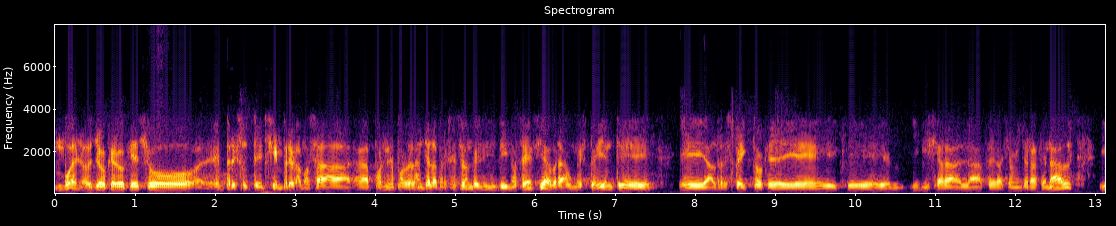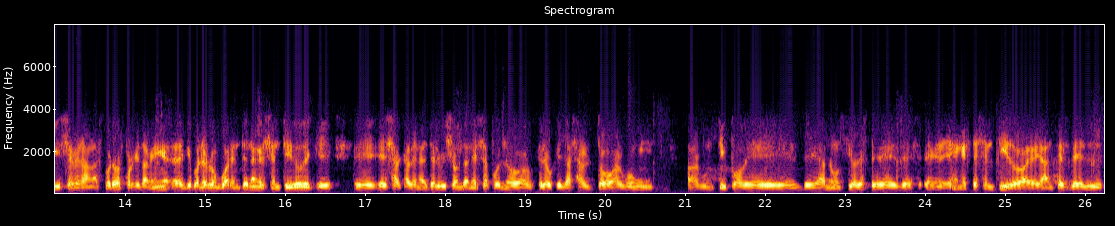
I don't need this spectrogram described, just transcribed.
Bueno, yo creo que eso eh, siempre vamos a, poner por delante la presunción de inocencia. Habrá un expediente eh, al respecto que, iniciará la Federación Internacional y se verán las pruebas porque también hay que ponerlo en cuarentena en el sentido de que eh, esa cadena de televisión danesa pues no creo que ya saltó algún algún tipo de, anuncio de este en este sentido eh, antes del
